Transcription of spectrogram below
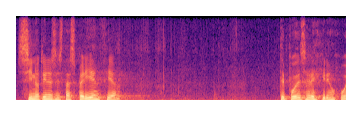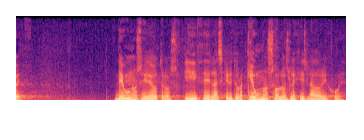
si no tienes esta experiencia, te puedes elegir en juez de unos y de otros. Y dice la Escritura que uno solo es legislador y juez.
